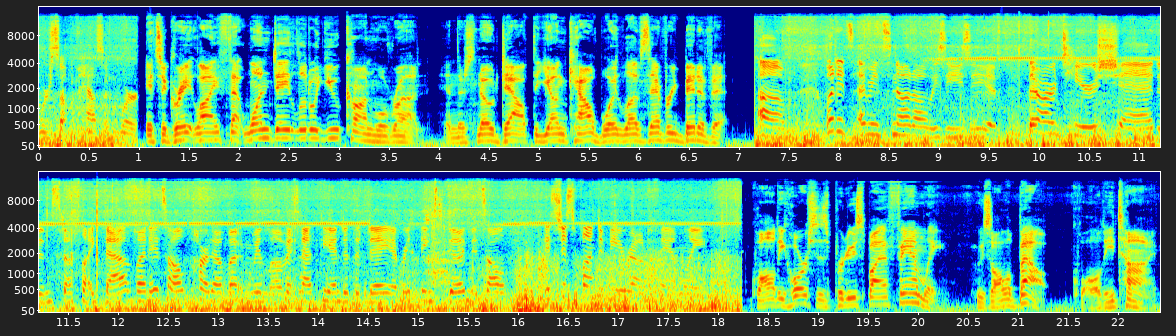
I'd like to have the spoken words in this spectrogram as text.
where something hasn't worked. It's a great life that one day little Yukon will run, and there's no doubt the young cowboy loves every bit of it. Um, but it's, I mean, it's not always easy. And there are tears shed and stuff like that, but it's all part of it and we love it. And at the end of the day, everything's good and it's all, it's just fun to be around family. Quality horses produced by a family who's all about quality time.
